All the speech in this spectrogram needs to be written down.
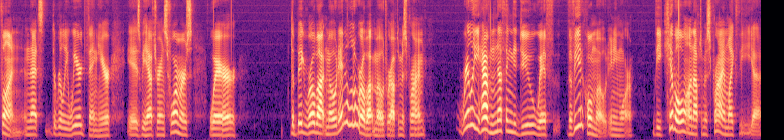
fun, and that's the really weird thing here is we have Transformers where the big robot mode and a little robot mode for Optimus Prime really have nothing to do with the vehicle mode anymore. The kibble on Optimus Prime, like the uh,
